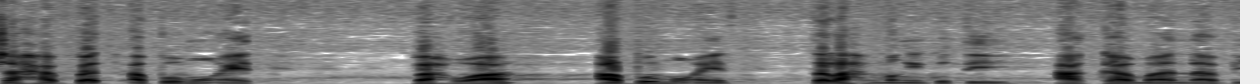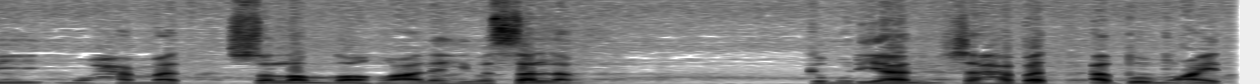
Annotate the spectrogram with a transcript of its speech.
sahabat Abu Muaid bahwa Abu Muaid telah mengikuti agama Nabi Muhammad sallallahu alaihi wasallam Kemudian sahabat Abu Muaid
